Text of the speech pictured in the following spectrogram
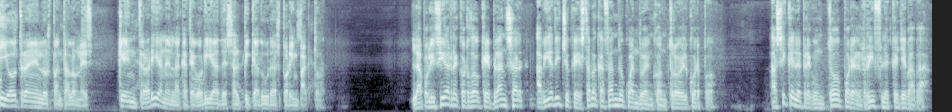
y otra en los pantalones, que entrarían en la categoría de salpicaduras por impacto. La policía recordó que Blanchard había dicho que estaba cazando cuando encontró el cuerpo. Así que le preguntó por el rifle que llevaba.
